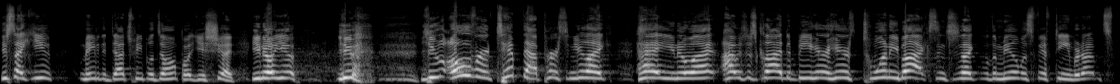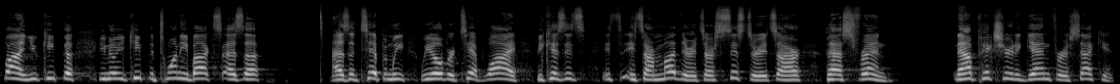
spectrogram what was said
It's like you, maybe the Dutch people don't, but you should. You know, you, you, you over tip that person. You're like, hey, you know what? I was just glad to be here. Here's 20 bucks. And she's like, well, the meal was 15, but it's fine. You keep the, you know, you keep the 20 bucks as a as a tip and we, we over tip. Why? Because it's, it's, it's our mother, it's our sister, it's our best friend. Now picture it again for a second.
